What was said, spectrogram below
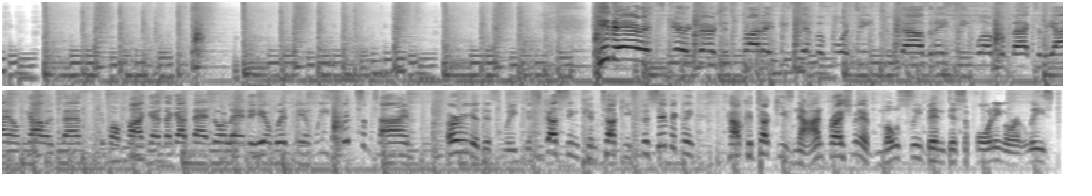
Hey there, it's Gary Parrish. It's Friday, December 14, 2018. Welcome back to the Eye on College Basketball Podcast. I got Matt Norlander here with me, and we spent some time earlier this week discussing Kentucky, specifically how Kentucky's non freshmen have mostly been disappointing or at least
